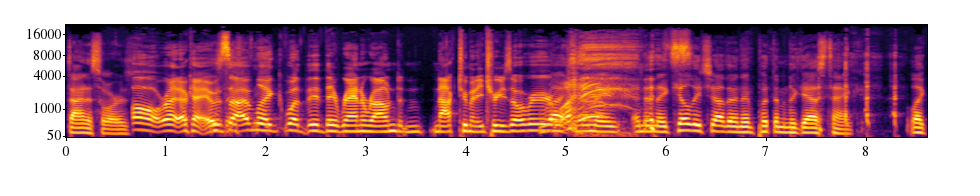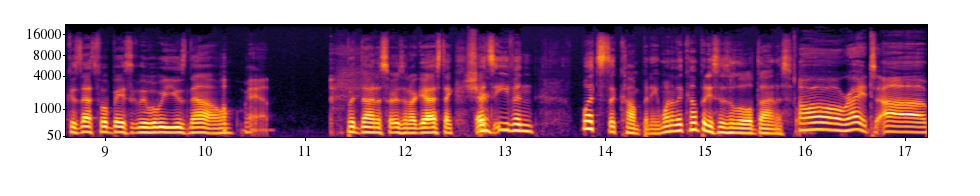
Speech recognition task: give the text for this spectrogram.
dinosaurs. Oh, right. Okay. It was. I'm like, what? They, they ran around and knocked too many trees over. Right, and then they and then they killed each other and then put them in the gas tank, like because that's what basically what we use now. Oh, man. Put dinosaurs in our gas tank. Sure. That's even. What's the company? One of the companies has a little dinosaur. Oh, right. Uh,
